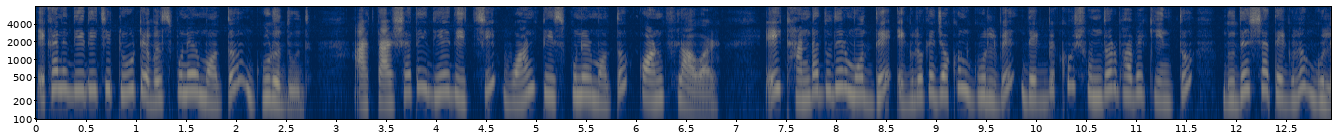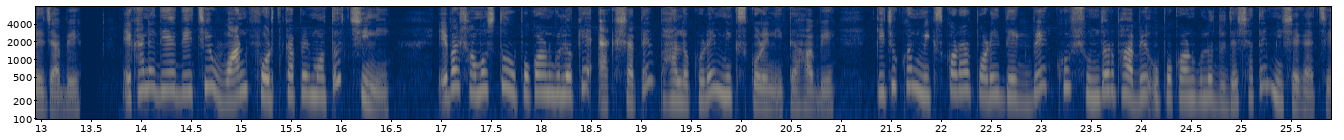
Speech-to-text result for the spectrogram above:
এখানে দিয়ে দিচ্ছি টু টেবিল স্পুনের মতো গুঁড়ো দুধ। আর তার সাথেই দিয়ে দিচ্ছি ওয়ান টিস্পুনের মতো কর্নফ্লাওয়ার এই ঠান্ডা দুধের মধ্যে এগুলোকে যখন গুলবে, দেখবে খুব সুন্দরভাবে কিন্তু দুধের সাথে এগুলো গুলে যাবে। এখানে দিয়ে দিচ্ছি ওয়ান ফোর্থ কাপের মতো চিনি। এবার সমস্ত উপকরণগুলোকে একসাথে ভালো করে মিক্স করে নিতে হবে। কিছুক্ষণ মিক্স করার পরেই দেখবে খুব সুন্দরভাবে উপকরণগুলো দুধের সাথে মিশে গেছে।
